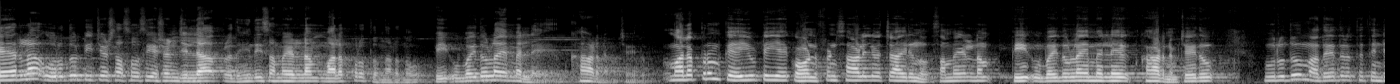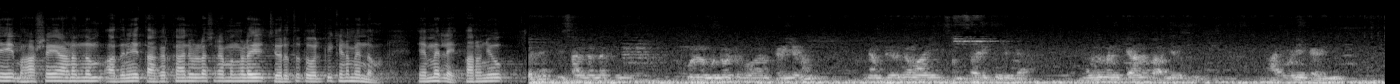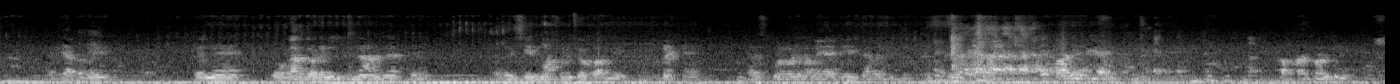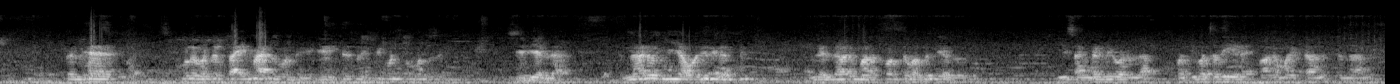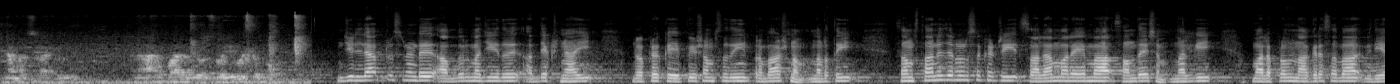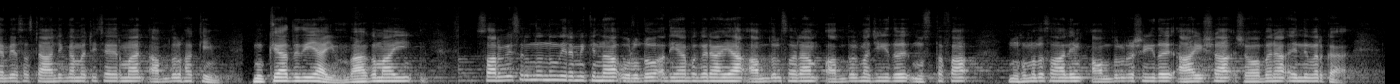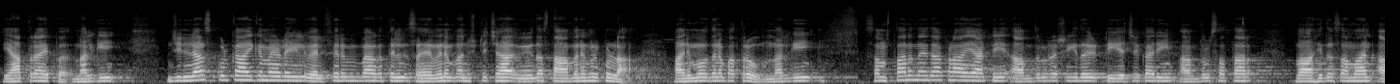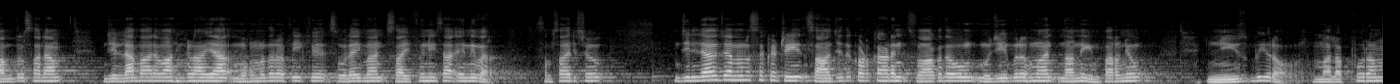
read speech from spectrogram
Kerala Urdu teachers association ജില്ലാ പ്രതിനിധി സമ്മേളനം മലപ്പുറത്ത് നടന്നു. P Ubaidulla M L A ഉദ്ഘാടനം ചെയ്തു. Malappuram K U T A conference ഹാളിൽ വെച്ചായിരുന്നു സമ്മേളനം P Ubaidulla M L A ഉദ്ഘാടനം ചെയ്തു. ഉറുദു മതേതരത്വത്തിന്റെ ഭാഷയാണെന്നും അതിനെ തകർക്കാനുള്ള ശ്രമങ്ങളെ ചെറുത്ത് തോൽപ്പിക്കണമെന്നും എം എൽ എ പറഞ്ഞു. മുന്നോട്ട് പോകാൻ കഴിയണം. ഞാൻ ദീർഘമായി സംസാരിക്കുന്നില്ല. മൂന്ന് മണിക്കാണ് പറഞ്ഞിരുന്നത് ആറ് മണി കഴിഞ്ഞു. അധ്യാപകർ പിന്നെ പോകാൻ തുടങ്ങി എന്നാണ് നേരത്തെ ഷീർമാ കുറിച്ചോ പറഞ്ഞു. സ്കൂളുകളുടെ സമയമായിട്ട് ഇരിക്കാൻ പറ്റില്ല. പിന്നെ സ്കൂളിൽ കൊണ്ട് ടൈം ആയതുകൊണ്ട് കൊണ്ടുപോകുന്നത് ശരിയല്ല. എന്നാലും ഈ അവധി ദിനത്തിൽ എല്ലാവരും മലപ്പുറത്ത് വന്നു ചേർന്നത് ഈ സംഘടനയോടുള്ള പ്രതിബദ്ധതയുടെ ഭാഗമായിട്ടാണ് എന്നാണ് ഞാൻ മനസ്സിലാക്കുന്നത്. ആകപ്പാട് ദിവസം ഒഴിവിട്ടുമ്പോൾ ജില്ലാ പ്രസിഡന്റ് അബ്ദുൽ മജീദ് അധ്യക്ഷനായി ഡോക്ടർ കെ പി ഷംസുദ്ദീൻ പ്രഭാഷണം നടത്തി. സംസ്ഥാന ജനറൽ സെക്രട്ടറി സലാം മലയമ്മ സന്ദേശം നൽകി. മലപ്പുറം നഗരസഭ വിദ്യാഭ്യാസ standing committee chairman Abdul Hakeem മുഖ്യാതിഥിയായും ഭാഗമായി. സർവീസിൽ നിന്നും വിരമിക്കുന്ന ഉറുദു അധ്യാപകരായ അബ്ദുൽ സലാം അബ്ദുൽ മജീദ് മുസ്തഫ മുഹമ്മദ് സാലിം അബ്ദുൾ റഷീദ് ആയിഷ ശോഭന എന്നിവർക്ക് യാത്രയപ്പ് നൽകി. ജില്ലാ സ്കൂൾ കായികമേളയിൽ വെൽഫെയർ വിഭാഗത്തിൽ സേവനം അനുഷ്ഠിച്ച വിവിധ സ്ഥാപനങ്ങൾക്കുള്ള അനുമോദന പത്രവും നൽകി. സംസ്ഥാന നേതാക്കളായ T Abdul Rasheed T H Kareem Abdul Sathar Wahid Saman Abdul Salam ജില്ലാ ഭാരവാഹികളായ മുഹമ്മദ് റഫീഖ് സുലൈമാൻ സൈഫുനിസ എന്നിവർ സംസാരിച്ചു. ജില്ലാ ജനറൽ സെക്രട്ടറി സാജിദ് കൊടക്കാടൻ സ്വാഗതവും മുജീബ് റഹ്മാൻ നന്ദിയും പറഞ്ഞു. News bureau Malappuram.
